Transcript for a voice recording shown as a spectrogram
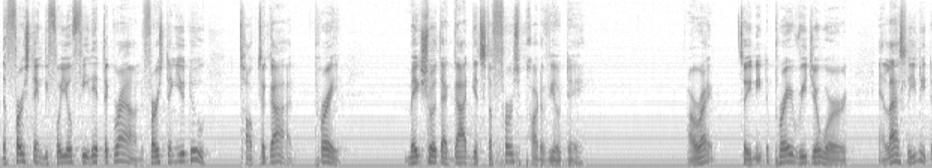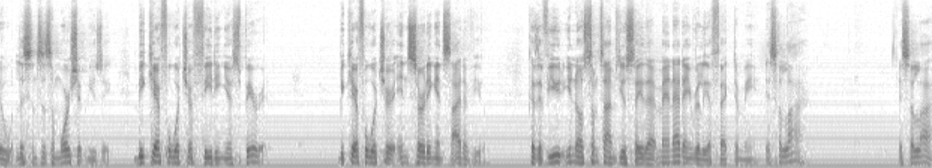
the first thing before your feet hit the ground, the first thing you do, talk to God, pray. Make sure that God gets the first part of your day. All right? So you need to pray, read your word, and lastly, you need to listen to some worship music. Be careful what you're feeding your spirit. Be careful what you're inserting inside of you. Because if you, you know, sometimes you'll say that, man, that ain't really affecting me. It's a lie. It's a lie.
